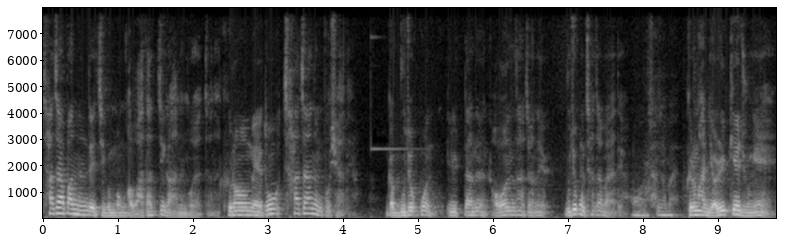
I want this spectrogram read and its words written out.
찾아봤는데 지금 뭔가 와닿지가 않은 거였잖아요. 그럼에도 찾아는 보셔야 돼요. 그러니까 무조건 일단은 어원사전에 무조건 찾아봐야 돼요. 어, 찾아봐요. 그럼 한 10개 중에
